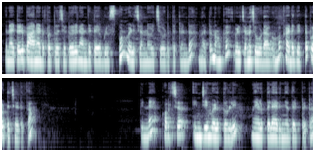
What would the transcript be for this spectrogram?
അതിനായിട്ടൊരു പാൻ അടുപ്പത്ത് വെച്ചിട്ട് ഒരു രണ്ട് ടേബിൾ സ്പൂൺ വെളിച്ചെണ്ണ ഒഴിച്ച് കൊടുത്തിട്ടുണ്ട്. എന്നിട്ട് നമുക്ക് വെളിച്ചെണ്ണ ചൂടാകുമ്പോൾ കടുകിട്ട് പൊട്ടിച്ചെടുക്കാം. പിന്നെ കുറച്ച് ഇഞ്ചിയും വെളുത്തുള്ളിയും നീളത്തിൽ അരിഞ്ഞത് ഇട്ടിട്ട്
